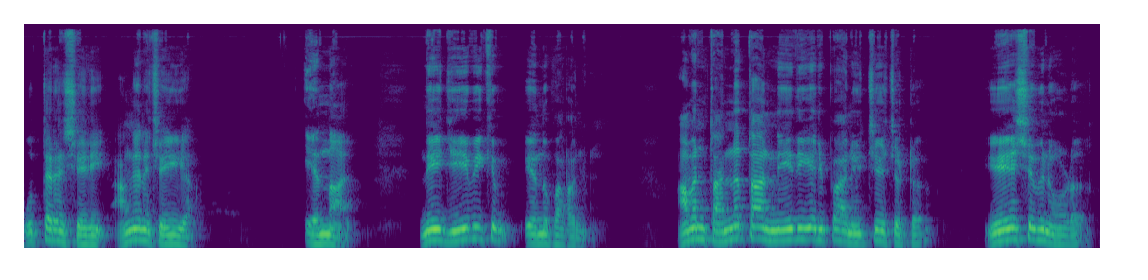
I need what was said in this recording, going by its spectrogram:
ഉത്തരം ശരി അങ്ങനെ ചെയ്യുക. എന്നാൽ നീ ജീവിക്കും എന്ന് പറഞ്ഞു. അവൻ തന്നെത്താൻ നീതീകരിപ്പാൻ ഇച്ഛിച്ചിട്ട് യേശുവിനോട്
